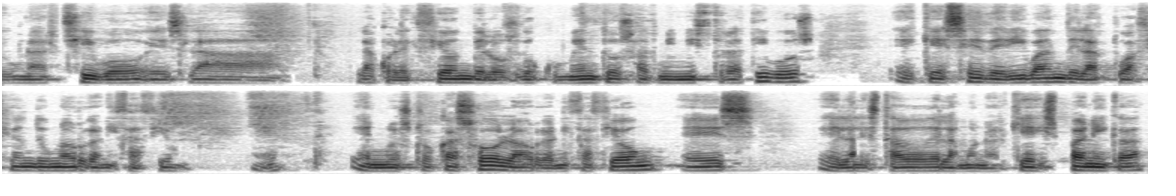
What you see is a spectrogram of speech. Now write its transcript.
un archivo es la, colección de los documentos administrativos eh, que se derivan de la actuación de una organización. ¿eh? En nuestro caso, la organización es el Estado de la Monarquía Hispánica,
